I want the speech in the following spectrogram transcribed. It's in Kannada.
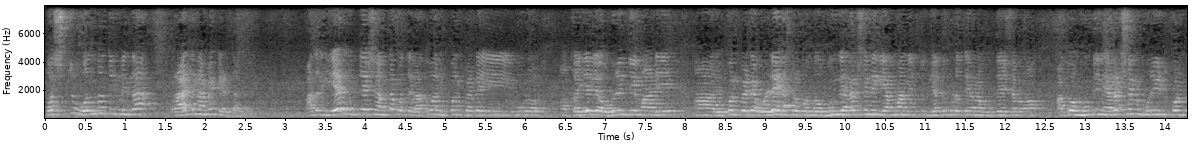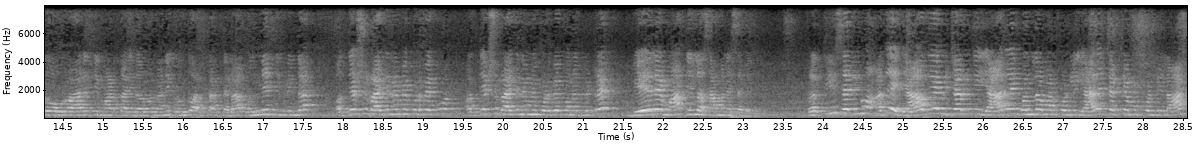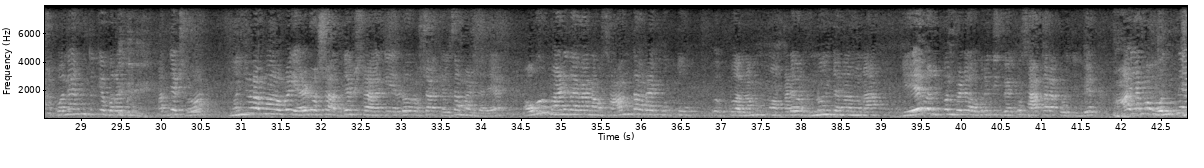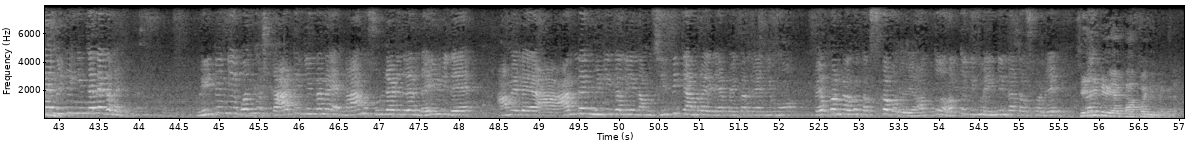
ಫಸ್ಟ್ ಒಂದು ತಿಂಗಳಿಂದ ರಾಜೀನಾಮೆ ಕೇಳ್ತಾ ಇದ್ದಾರೆ ಅದ್ರ ಏನು ಉದ್ದೇಶ ಅಂತ ಗೊತ್ತಿಲ್ಲ. ಅಥವಾ ರಿಪ್ಪನ್ಪೇಟೆ ಈ ಊರು ಕೈಯಲ್ಲಿ ಅಭಿವೃದ್ಧಿ ಮಾಡಿ ರಿಪ್ಪನ್ಪೇಟೆ ಒಳ್ಳೆ ಹೆಸರು ಬಂದು ಮುಂದೆ ಎಲೆಕ್ಷನ್ಗೆ ಅಮ್ಮ ನಿಂತು ಗೆದ್ದು ಬಿಡುತ್ತೆ ಅನ್ನೋ ಉದ್ದೇಶನೋ, ಅಥವಾ ಮುಂದಿನ ಎಲೆಕ್ಷನ್ ಗುರಿ ಇಟ್ಕೊಂಡು ಅವರು ಆ ರೀತಿ ಮಾಡ್ತಾ ಇದ್ದಾರೋ ನನಗೊಂದು ಅರ್ಥ ಆಗ್ತಿಲ್ಲ ಒಂದನೇ ತಿಂಗಳಿಂದ ಅಧ್ಯಕ್ಷ ರಾಜೀನಾಮೆ ಕೊಡಬೇಕು, ಅಧ್ಯಕ್ಷ ರಾಜೀನಾಮೆ ಕೊಡಬೇಕು ಅನ್ನೋದು ಬಿಟ್ರೆ ಬೇರೆ ಮಾತಿಲ್ಲ ಸಾಮಾನ್ಯ ಸಭೆಯಲ್ಲಿ. ಪ್ರತಿ ಸರಿನೂ ಅದೇ, ಯಾವುದೇ ವಿಚಾರಕ್ಕೆ ಯಾರೇ ಗೊಂದಲ ಮಾಡ್ಕೊಂಡ್ಲಿ, ಯಾರೇ ಚರ್ಚೆ ಮಾಡ್ಕೊಂಡ್ಲಿ ಲಾಸ್ಟ್ ಕೊನೆ ಹಂತಕ್ಕೆ ಬರೋದು ಅಧ್ಯಕ್ಷರು. ಮಂಜುಳಮ್ಮ ಅವರು ಎರಡು ವರ್ಷ ಅಧ್ಯಕ್ಷ ಆಗಿ ಎರಡು ವರ್ಷ ಕೆಲಸ ಮಾಡಿದ್ದಾರೆ. ಅವರು ಮಾಡಿದಾಗ ನಾವು ಶಾಂತವಾಗಿ ಕೂತು ನಮ್ಮ ಕಡೆಯವ್ರು ಇನ್ನೊಂದು ಜನನ ಏನು ರಿಪ್ಪನ್ಪೇಟೆ ಅಭಿವೃದ್ಧಿಗೆ ಬೇಕು ಸಹಕಾರ ಕೊಡ್ತಿದ್ವಿ. ಆಯಮ್ಮ ಒಂದೇ ಮೀಟಿಂಗಿಂದಲೇ ಗಲಾಟೆ. ಮೀಟಿಂಗಿಗೆ ಬಂದು ಸ್ಟಾರ್ಟಿಂಗಿಂದನೇ ನಾನು ಸುಳ್ಳಾಡಿದ್ರೆ ಲೈವ್ ಇದೆ. ಆಮೇಲೆ ಆನ್ಲೈನ್ ಮೀಟಿಂಗಲ್ಲಿ ನಮ್ಮ ಸಿ ಸಿ ಕ್ಯಾಮ್ರಾ ಇದೆ. ಬೇಕಾದ್ರೆ ನೀವು ಪೇಪರ್ನಾಗೂ ತರ್ಸ್ಕೋಬಹುದು ಹತ್ತು ಹತ್ತು ತಿಂಗಳು ಹಿಂದಿಂದ ತರ್ಸ್ಕೊಳ್ರಿ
